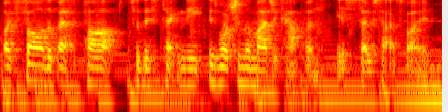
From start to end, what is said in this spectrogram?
By far the best part for this technique is watching the magic happen. It's so satisfying.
